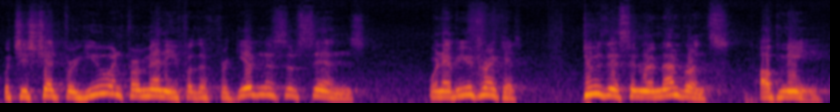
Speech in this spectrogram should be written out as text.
which is shed for you and for many for the forgiveness of sins. Whenever you drink it, do this in remembrance of me.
